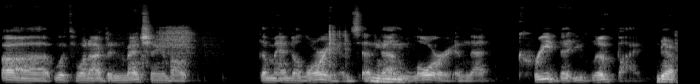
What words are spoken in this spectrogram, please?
uh, with what I've been mentioning about the Mandalorians and that lore and that creed that you live by. Yeah.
